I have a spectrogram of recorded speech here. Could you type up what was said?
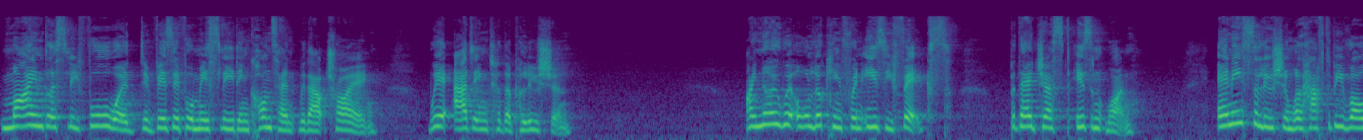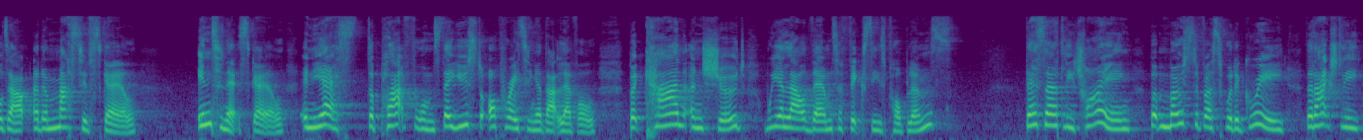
mindlessly forward divisive or misleading content without trying. We're adding to the pollution. I know we're all looking for an easy fix, but there just isn't one. Any solution will have to be rolled out at a massive scale, internet scale. And yes, the platforms, they're used to operating at that level. But can and should we allow them to fix these problems? They're certainly trying, but most of us would agree that actually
